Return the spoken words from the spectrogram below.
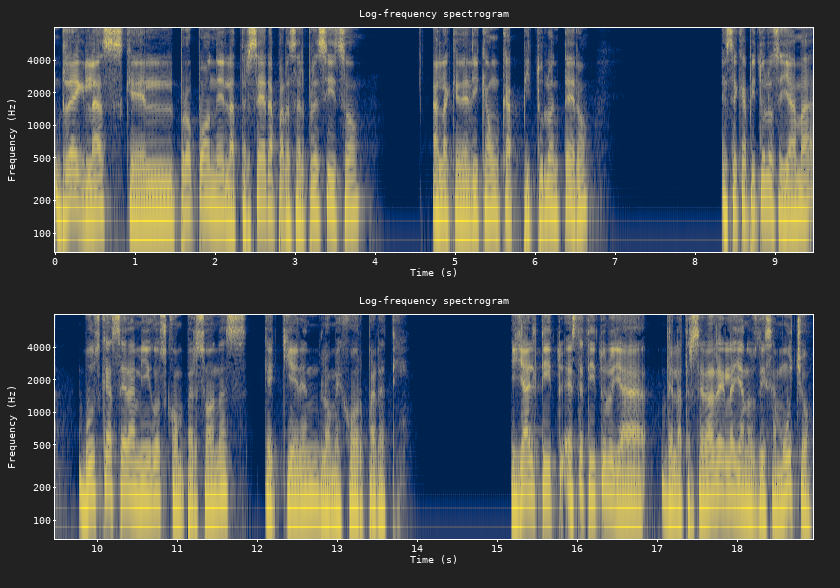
reglas que él propone, la tercera para ser preciso, a la que dedica un capítulo entero, este capítulo se llama Busca ser amigos con personas que quieren lo mejor para ti. Y ya el este título ya de la tercera regla ya nos dice mucho,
